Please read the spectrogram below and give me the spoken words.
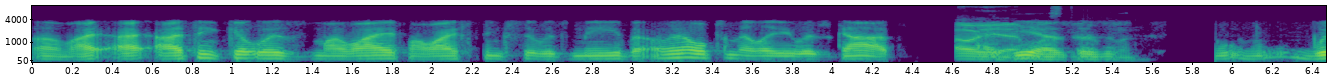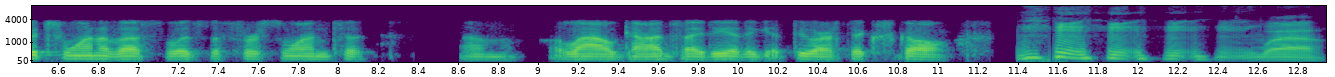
um, I, I, I think it was my wife. My wife thinks it was me, but ultimately it was God's oh, yeah, ideas. Which one of us was the first one to um, allow God's idea to get through our thick skull? wow,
